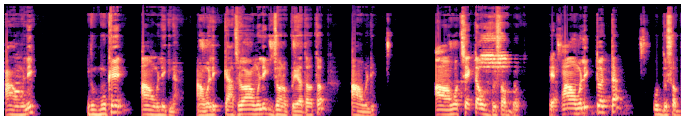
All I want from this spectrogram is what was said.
আওয়ামী লীগ কিন্তু মুখে আওয়ামী লীগ না। আওয়ামী লীগ কাজেও আওয়ামী লীগ জনপ্রিয়তা হতো আওয়ামী লীগ। আওয়াম হচ্ছে একটা উর্দু শব্দ। এই আওয়ামী লীগ তো একটা উর্দু শব্দ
